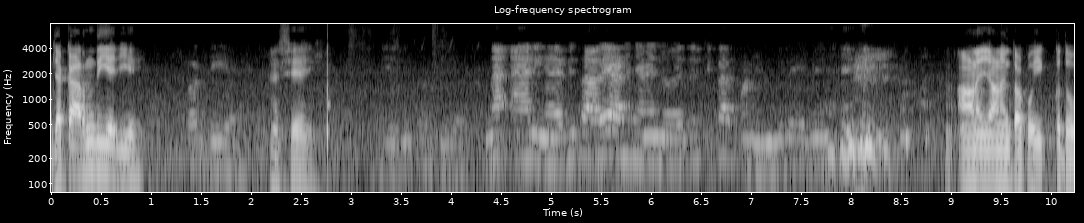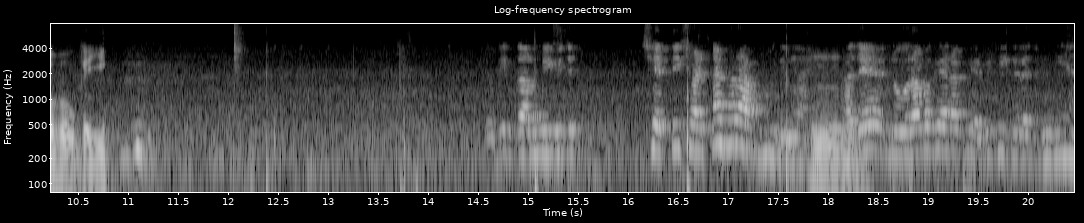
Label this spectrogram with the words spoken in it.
ਜਾਂ ਕਰਨ ਦੀ ਹੈ ਜੀ ਇਹ? ਵੱਡੀ ਹੈ ਅੱਛਾ ਜੀ। ਨਾ ਐ ਨਹੀਂ ਹੈ ਵੀ ਸਾਰੇ ਆਣੇ ਜਾਣੇ ਨੂੰ ਇਹਦੇ ਚ ਘਰ ਪਾਣੇ ਨੂੰ ਵੀ ਨੇ। ਆਣੇ ਜਾਣੇ ਤਾਂ ਕੋਈ ਇੱਕ ਦੋ ਹੋਊਗਾ ਜੀ। ਕਿਉਂਕਿ ਗਰਮੀ ਵਿੱਚ ਛੇਤੀ ਸ਼ਰਟਾਂ ਖਰਾਬ ਹੁੰਦੀਆਂ ਹੈ। ਹੂੰ। ਹਜੇ ਲੋਰਾ ਵਗੈਰਾ ਫਿਰ ਵੀ ਠੀਕ ਰਹਿ ਜਾਂਦੀਆਂ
